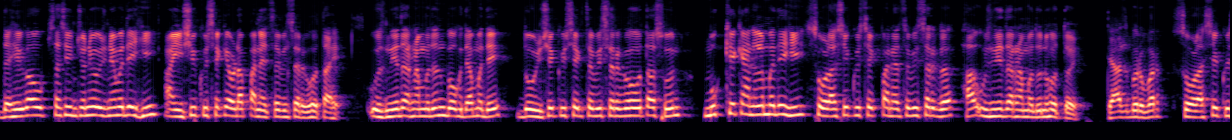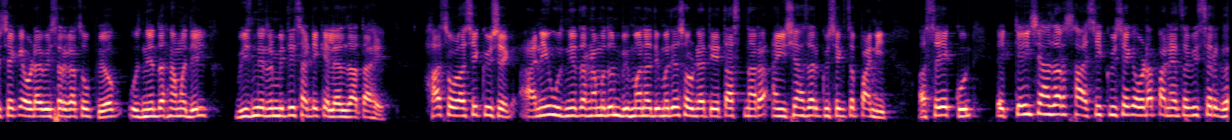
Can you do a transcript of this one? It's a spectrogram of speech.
दहिगाव उपसा सिंचन योजनेमध्येही ऐंशी क्युसेक एवढा पाण्याचा विसर्ग होत आहे. उजनी धरणामधून बोगद्यामध्ये दोनशे क्युसेकचा विसर्ग होत असून मुख्य कॅनलमध्येही सोळाशे क्युसेक पाण्याचा विसर्ग हा उजनी धरणामधून होतोय. त्याचबरोबर सोळाशे क्युसेक एवढ्या विसर्गाचा उपयोग उजनी धरणामधील वीज निर्मितीसाठी केलेला जात आहे. हा सोळाशे क्युसेक आणि उजनी धरणामधून भीमा नदीमध्ये सोडण्यात येत असणारं ऐंशी हजार क्युसेकचं पाणी असं एकूण एक्क्याऐंशी हजार सहाशे क्युसेक एवढा पाण्याचा विसर्ग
